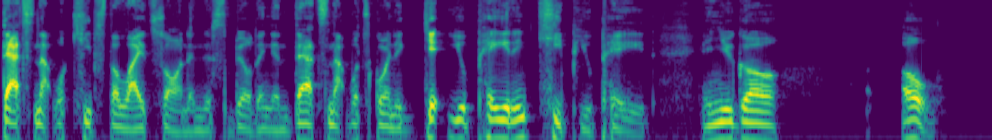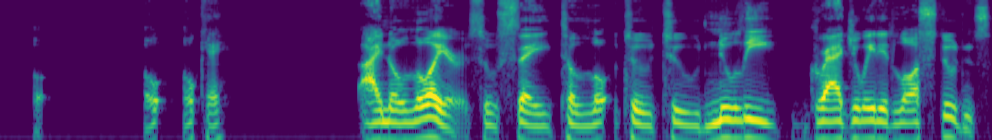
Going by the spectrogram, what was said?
That's not what keeps the lights on in this building, and that's not what's going to get you paid and keep you paid." And you go, "Oh, oh, oh okay." I know lawyers who say to to to newly graduated law students,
